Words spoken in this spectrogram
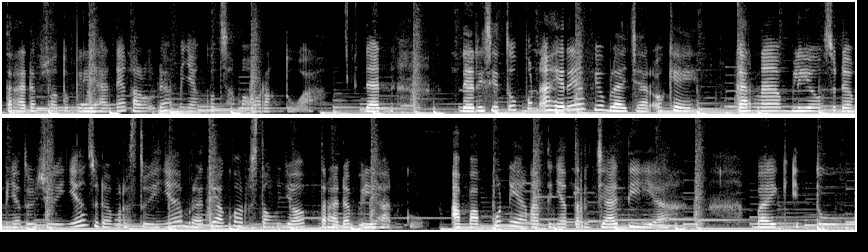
terhadap suatu pilihannya kalau udah menyangkut sama orang tua. Dan dari situ pun akhirnya Vio belajar oke okay, karena beliau sudah menyetujuinya sudah merestuinya berarti aku harus tanggung jawab terhadap pilihanku. Apa pun yang nantinya terjadi ya baik itu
